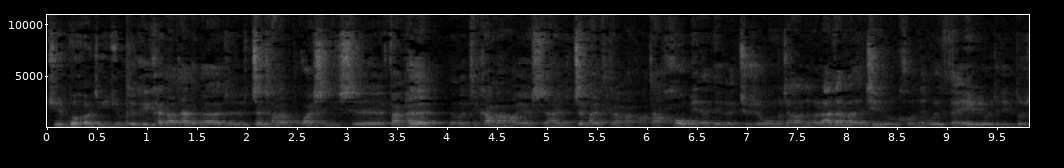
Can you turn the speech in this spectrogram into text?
局部合金，局部就可以看到它那个就是正常的，不管是你是反派的那个铁卡曼好也是，还是正派的铁卡曼好，它后面的那个就是我们讲的那个拉达曼的进入口那个位置，在 A U 这里都是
